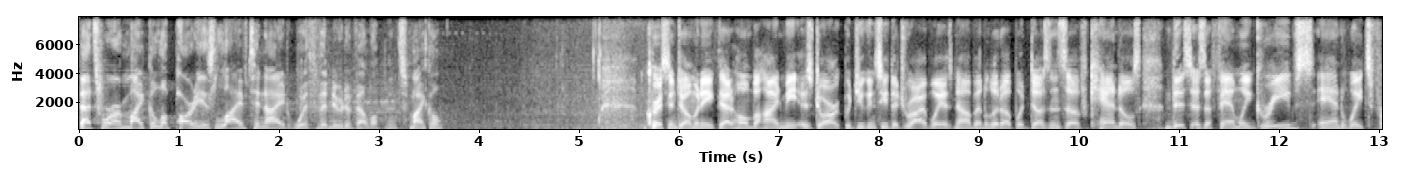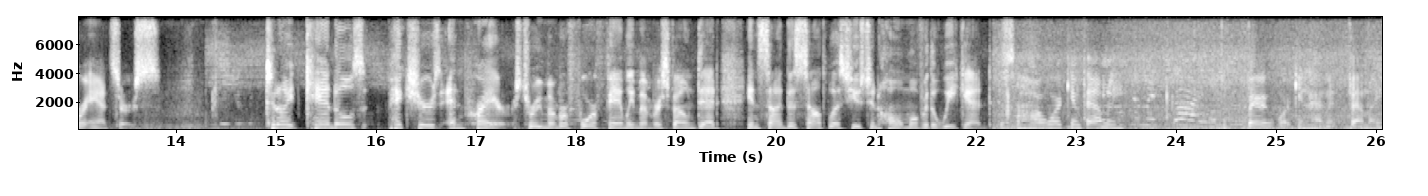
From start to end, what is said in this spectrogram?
That's where our Michael Laparty is live tonight with the new developments. Michael? Chris and Dominique, that home behind me is dark, but you can see the driveway has now been lit up with dozens of candles. This as a family grieves and waits for answers. Tonight, candles, pictures, and prayers to remember four family members found dead inside the Southwest Houston home over the weekend. It's a hardworking family. Oh Very working family.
